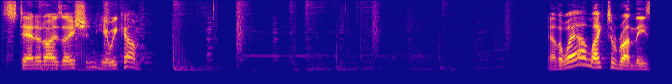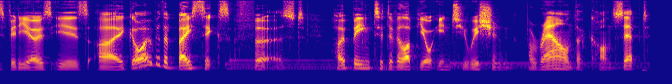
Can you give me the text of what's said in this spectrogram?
Standardization, here we come. Now, the way I like to run these videos is I go over the basics first, hoping to develop your intuition around the concept.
